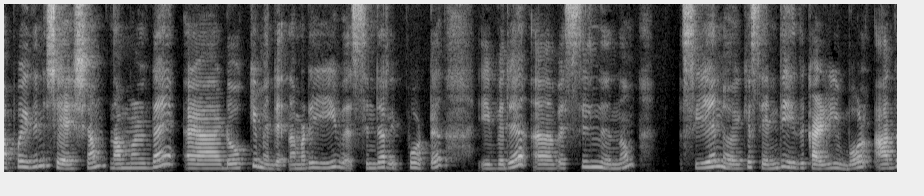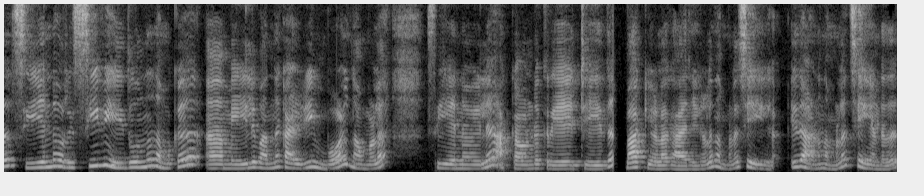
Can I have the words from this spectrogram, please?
അപ്പോൾ ഇതിന് ശേഷം നമ്മളുടെ ഡോക്യുമെന്റ് നമ്മുടെ ഈ വെസ്സിന്റെ റിപ്പോർട്ട് ഇവർ വെസ്സിൽ നിന്നും സി എൻ ഒക്ക് സെൻഡ് ചെയ്ത് കഴിയുമ്പോൾ അത് സി എൻ ഒ റിസീവ് ചെയ്തു എന്ന് നമുക്ക് മെയിൽ വന്ന് കഴിയുമ്പോൾ നമ്മൾ സി എൻ ഒയിൽ അക്കൗണ്ട് ക്രിയേറ്റ് ചെയ്ത് ബാക്കിയുള്ള കാര്യങ്ങൾ നമ്മൾ ചെയ്യുക. ഇതാണ് നമ്മൾ ചെയ്യേണ്ടത്.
